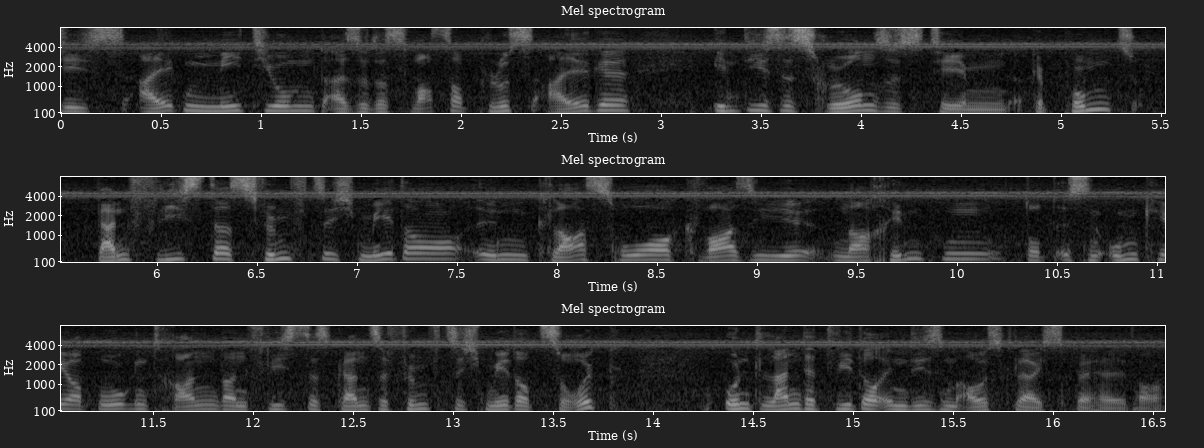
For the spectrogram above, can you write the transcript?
dieses Algenmedium, also das Wasser plus Alge, in dieses Röhrensystem gepumpt dann fließt das 50 Meter in Glasrohr quasi nach hinten. Dort ist ein Umkehrbogen dran. Dann fließt das Ganze 50 Meter zurück und landet wieder in diesem Ausgleichsbehälter.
